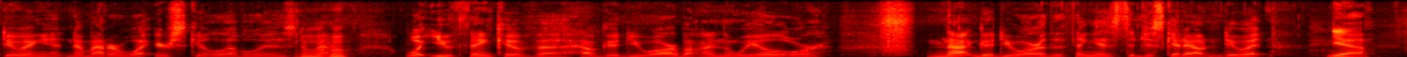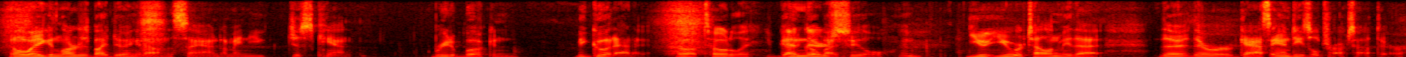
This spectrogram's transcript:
doing it, no matter what your skill level is, no matter what you think of uh, how good you are behind the wheel or not good you are. The thing is to just get out and do it. yeah the only way you can learn is by doing it out in the sand. I mean, you just can't read a book and be good at it. oh totally You've got and to go by feel. And you you were telling me that there there were gas and diesel trucks out there.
